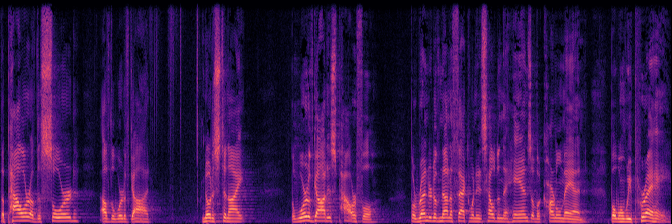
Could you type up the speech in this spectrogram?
The power of the sword of the Word of God. Notice tonight, the Word of God is powerful, but rendered of none effect when it is held in the hands of a carnal man. But when we pray,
